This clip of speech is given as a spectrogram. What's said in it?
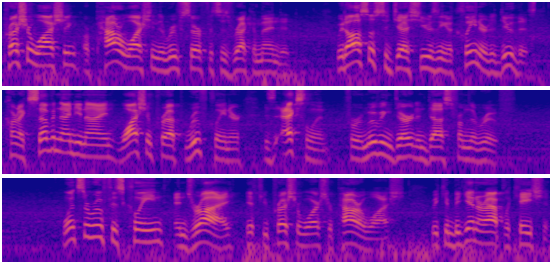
pressure washing or power washing the roof surface is recommended. We'd also suggest using a cleaner to do this. Karnak 799 Wash and Prep Roof Cleaner is excellent for removing dirt and dust from the roof. Once the roof is cleaned and dry, if you pressure wash or power wash, we can begin our application.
